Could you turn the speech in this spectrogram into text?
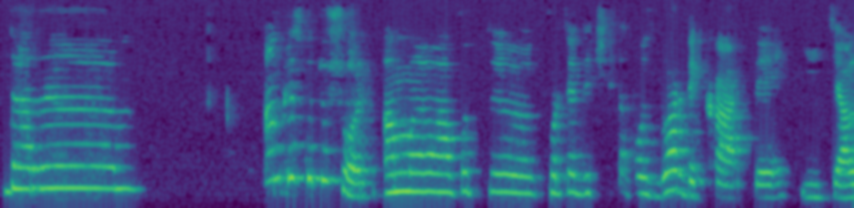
dar uh, am crescut ușor. Am uh, avut uh, porția de citit, a fost doar de carte inițial.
